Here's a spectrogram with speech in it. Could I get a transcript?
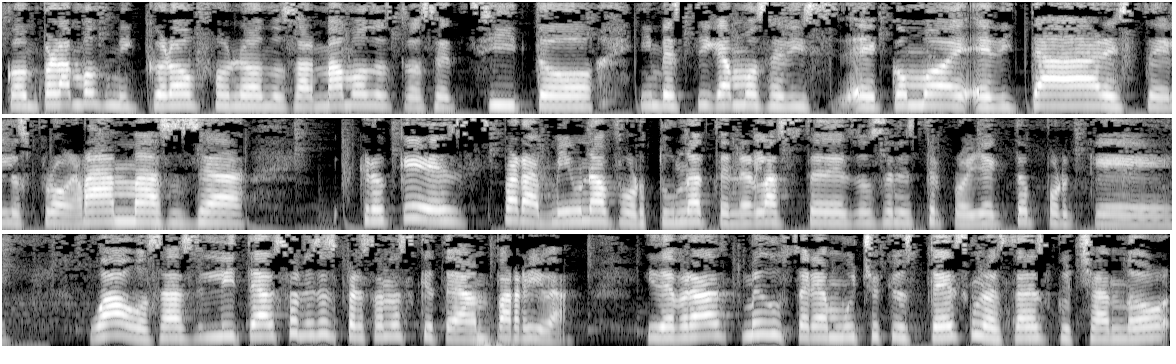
Compramos micrófonos, nos armamos nuestro investigamos edi- eh, cómo editar este, los programas, o sea, creo que es para mí una fortuna tenerlas ustedes dos en este proyecto porque, wow, o sea, literal son esas personas que te dan para arriba. Y de verdad me gustaría mucho que ustedes que nos están escuchando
